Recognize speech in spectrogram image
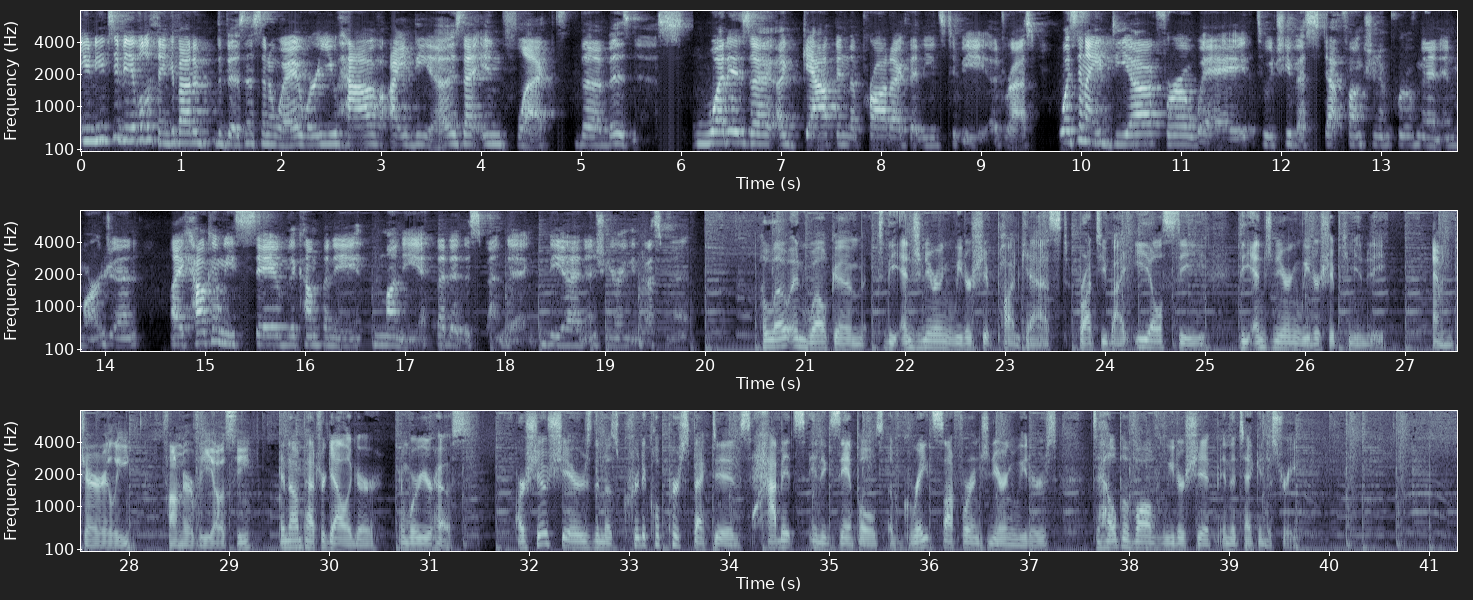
you need to be able to think about the business in a way where you have ideas that inflect the business. What is a, a, gap in the product that needs to be addressed? What's an idea for a way to achieve a step function improvement in margin? Like, how can we save the company money that it is spending via an engineering investment? Hello, and welcome to the Engineering Leadership Podcast brought to you by ELC, the engineering leadership community. I'm Jerry Lee, founder of ELC and I'm Patrick Gallagher, and we're your hosts. Our show shares the most critical perspectives, habits, and examples of great software engineering leaders to help evolve leadership in the tech industry.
